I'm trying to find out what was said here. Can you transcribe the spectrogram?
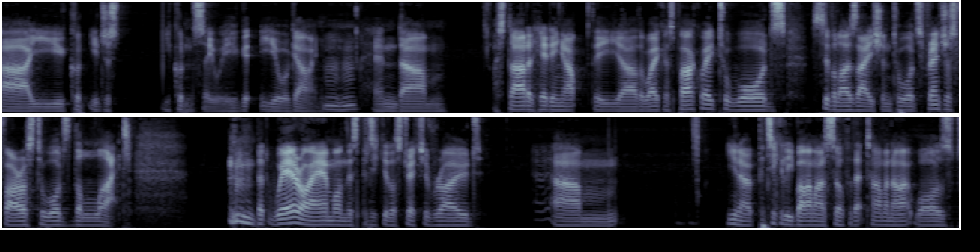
uh, you could you just you couldn't see where you you were going, mm-hmm. and um, I started heading up the uh, the Wakehurst Parkway towards civilization, towards French's Forest, towards the light. but where I am on this particular stretch of road, um, you know, particularly by myself at that time of night, was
